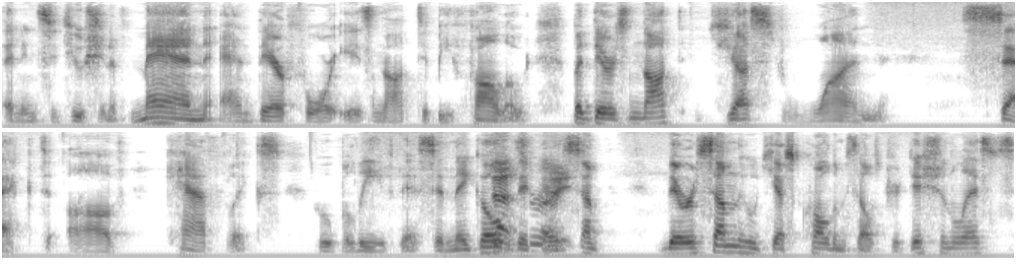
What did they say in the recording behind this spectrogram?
an institution of man, and therefore is not to be followed. But there's not just one sect of Catholics who believe this, and they go. That's there, right. there are some. There are some who just call themselves traditionalists,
